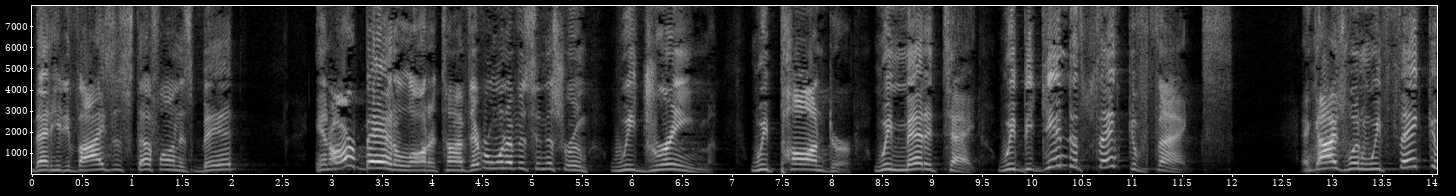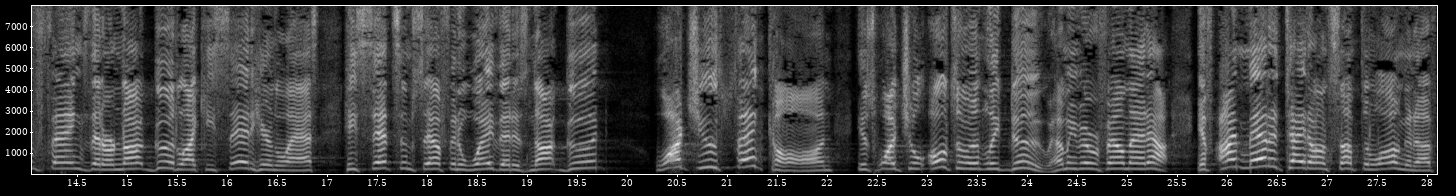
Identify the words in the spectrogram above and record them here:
that he devises stuff on his bed, in our bed, a lot of times, every one of us in this room, we dream, we ponder, we meditate, we begin to think of things. And guys, when we think of things that are not good, like he said here in the last, he sets himself in a way that is not good. What you think on is what you'll ultimately do. How many of you ever found that out? If I meditate on something long enough,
